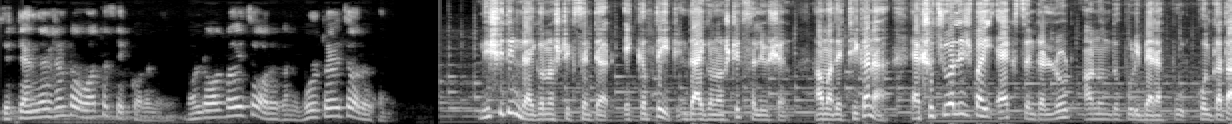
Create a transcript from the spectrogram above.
যে ট্রানজেকশনটা ও হাতে চেক করে নেবে। গন্ডগোলটা হয়েছে ওর ওখানে, ভুলটা হয়েছে ওর ওখানে। Nishidin diagnostic centre a complete diagnostic solution আমাদের ঠিকানা একশো চুয়াল্লিশ বাই এক সেন্ট্রাল রোড আনন্দপুরি, ব্যারাকপুর, কলকাতা,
